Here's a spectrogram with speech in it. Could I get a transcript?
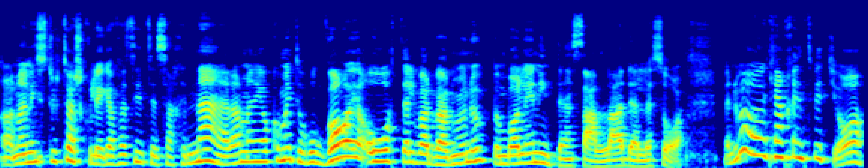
ja, någon instruktörskollega fast inte särskilt nära, men jag kommer inte ihåg vad jag åt eller vad det var, men uppenbarligen inte en sallad eller så. Men det var kanske, inte vet jag,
